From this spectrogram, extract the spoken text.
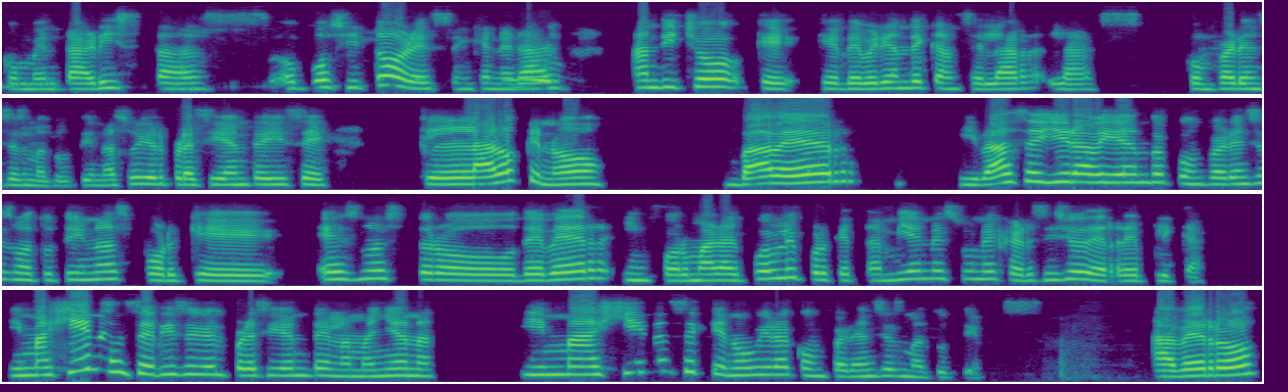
comentaristas, opositores en general, han dicho que, que deberían de cancelar las conferencias matutinas. Hoy el presidente dice, claro que no, va a haber y va a seguir habiendo conferencias matutinas porque es nuestro deber informar al pueblo y porque también es un ejercicio de réplica. Imagínense, dice el presidente en la mañana, imagínense que no hubiera conferencias matutinas. A ver, Ro.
